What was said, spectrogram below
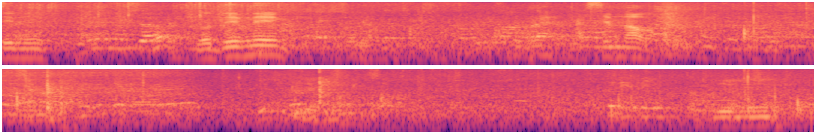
Good evening. Good evening. Asim Nava. Good evening. Good evening.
